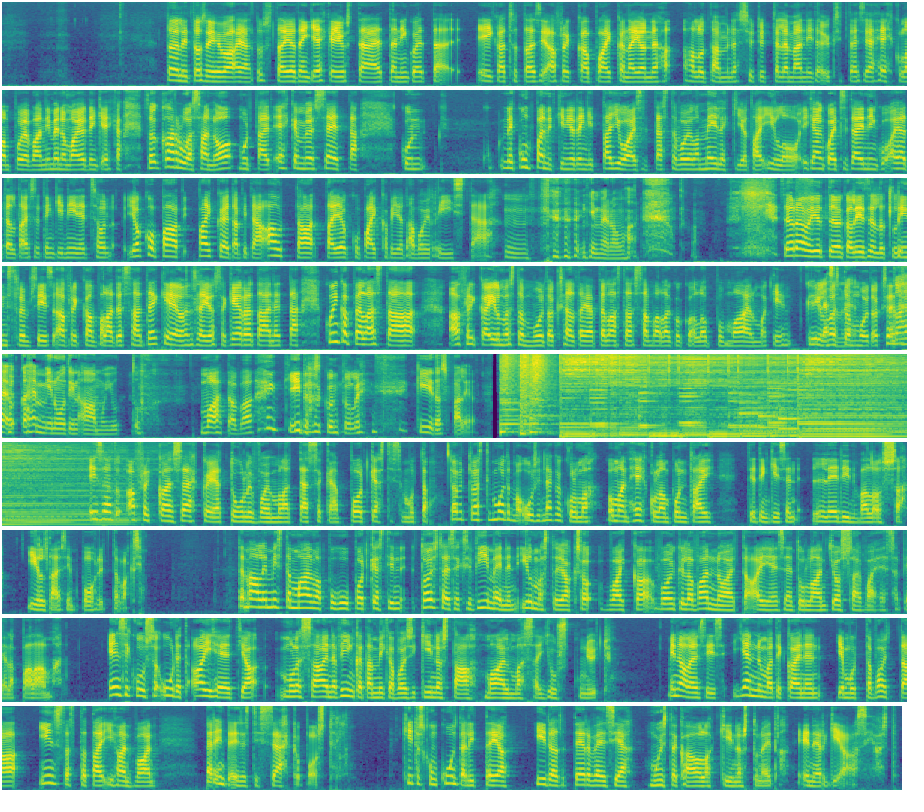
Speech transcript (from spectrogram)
Toi oli tosi hyvä ajatus. Tai jotenkin ehkä just tämä, että, niinku, että ei katsottaisi Afrikkaa paikkana, jonne halutaan mennä sytyttelemään niitä yksittäisiä hehkulampuja, vaan nimenomaan jotenkin ehkä, se on karua sanoa, mutta et ehkä myös se, että kun ne kumppanitkin jotenkin tajuaisivat, että tästä voi olla meillekin jotain iloa. Ikään kuin, että sitä ei niin kuin ajateltaisi jotenkin niin, että se on joko paikka, jota pitää auttaa, tai joku paikka, jota voi riistää. Mm, nimenomaan. Seuraava juttu, jonka Liselot Lindström siis Afrikkaan palatessaan tekee, on se, jossa kerrotaan, että kuinka pelastaa Afrikka ilmastonmuutokselta ja pelastaa samalla koko loppumaailmakin Kyllä ilmastonmuutoksen. Kahden, kahden minuutin aamujuttu. Mahtavaa. Kiitos kun tulit. Kiitos paljon. Ei saatu Afrikkaan sähkö- ja tuulivoimalla tässäkään podcastissa, mutta toivottavasti muutama uusi näkökulma oman hehkulampun tai tietenkin sen ledin valossa iltaisin pohdittavaksi. Tämä oli Mistä maailma puhuu podcastin toistaiseksi viimeinen ilmastojakso, vaikka voin kyllä vannoa, että aiheeseen tullaan jossain vaiheessa vielä palaamaan. Ensi kuussa uudet aiheet ja mulle saa aina vinkata, mikä voisi kiinnostaa maailmassa just nyt. Minä olen siis Jenny Matikainen ja mutta voittaa Instasta tai ihan vaan perinteisesti sähköpostilla. Kiitos kun kuuntelitte ja Iidalta terveisiä. Muistakaa olla kiinnostuneita energia-asioista.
